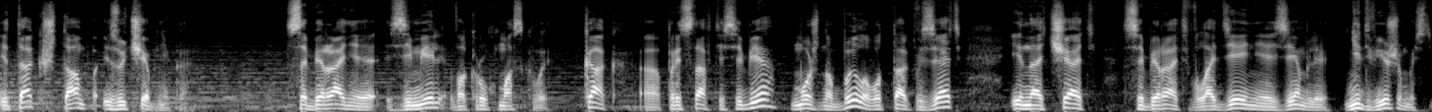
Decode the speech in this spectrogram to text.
Итак, штамп из учебника. Собирание земель вокруг Москвы как, э, представьте себе, можно было вот так взять и начать собирать владения, земли, недвижимость,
